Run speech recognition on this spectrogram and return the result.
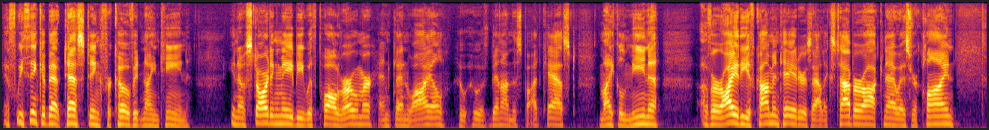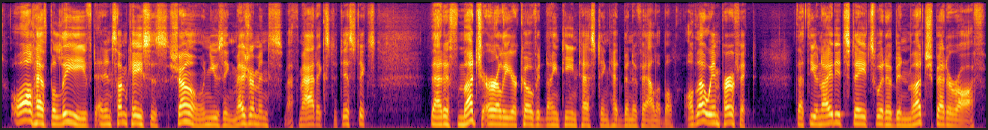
If we think about testing for COVID-19, you know, starting maybe with Paul Romer and Glen Weyl, who, who have been on this podcast, Michael Mina, a variety of commentators, Alex Tabarrok, now Ezra Klein, all have believed, and in some cases shown, using measurements, mathematics, statistics, that if much earlier COVID-19 testing had been available, although imperfect, that the United States would have been much better off.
